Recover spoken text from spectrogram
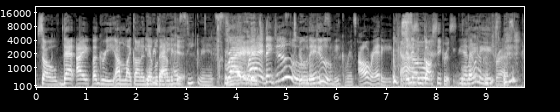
So that I agree. I'm like on a devil's Everybody advocate. has secrets. Right, Right. right. They do. Too they many do. secrets already. And God. it's golf secrets. yeah, they don't Ladies.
